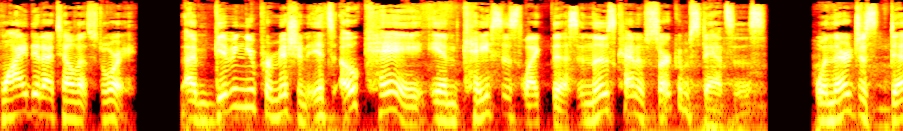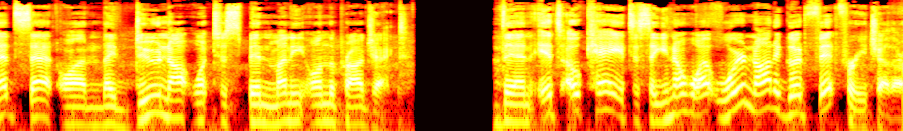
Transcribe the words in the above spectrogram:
Why did I tell that story? I'm giving you permission. It's okay in cases like this, in those kind of circumstances, when they're just dead set on they do not want to spend money on the project, then it's okay to say, you know what? We're not a good fit for each other.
